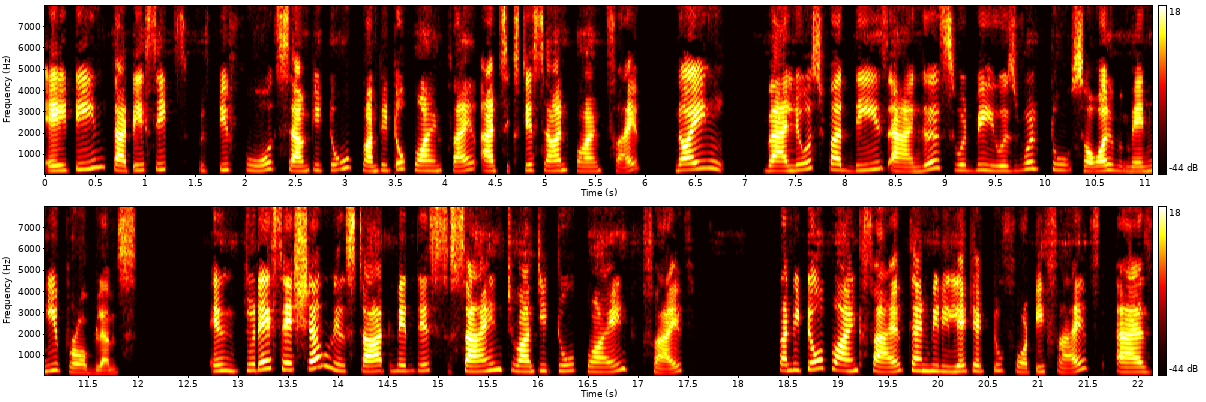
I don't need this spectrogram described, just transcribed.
18, 36, 54, 72, 22.5 and 67.5. Knowing values for these angles would be useful to solve many problems. In today's session, we'll start with this sine 22.5. 22.5 can be related to 45 as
